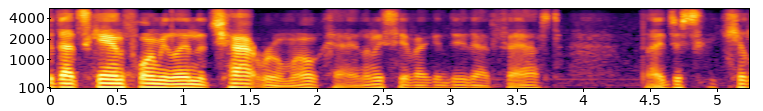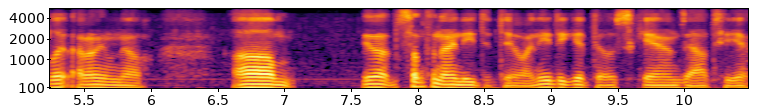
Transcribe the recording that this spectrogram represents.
Put that scan formula in the chat room. Okay, let me see if I can do that fast. Did I just kill it? I don't even know. Um, you know, it's something I need to do. I need to get those scans out to you.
